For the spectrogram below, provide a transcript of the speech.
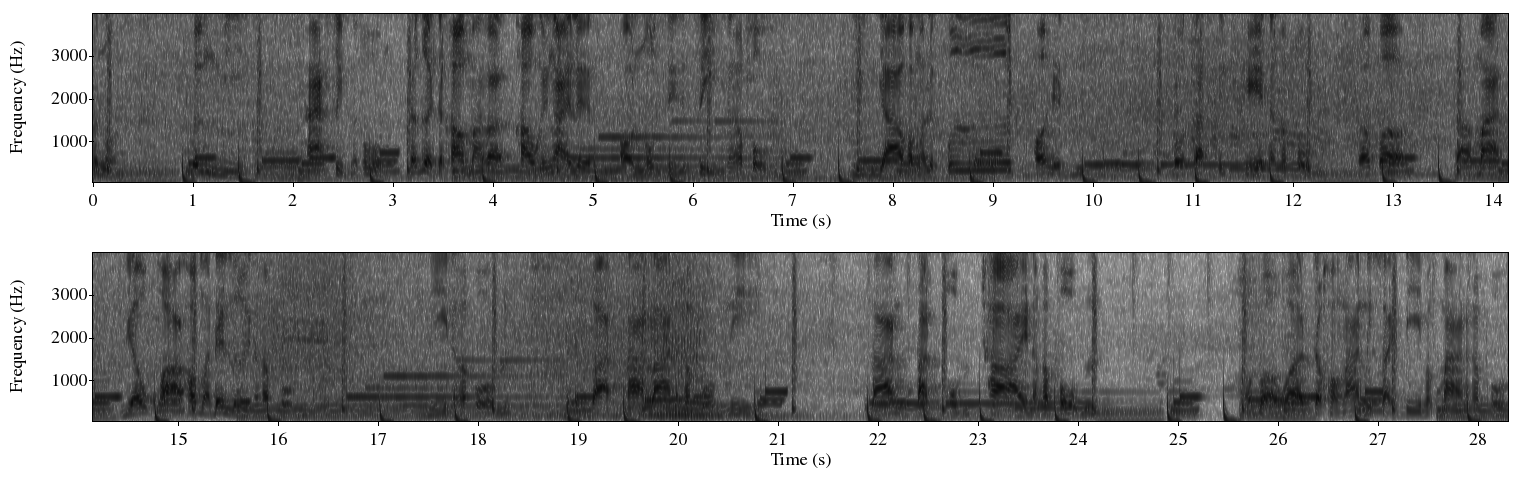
ถนนเพิ่งมี 50 นะครับผม ถ้าเกิดจะเข้ามาก็เข้าง่ายๆเลยออนนุส44 นะครับผม ยิงยาวเข้ามาเลยปื๊ดพราะเห็นโรตัสติกเพสนะครับผม แล้วก็สามารถเลี้ยวขวาเข้ามาได้เลยนะครับผม นี่นะครับผมบรรยากาศหน้าร้านนะครับผมนี่ ร้านตัดผมชายนะครับผมเขาบอกว่าเจ้าของร้านนิสัยดีมากๆนะครับผม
